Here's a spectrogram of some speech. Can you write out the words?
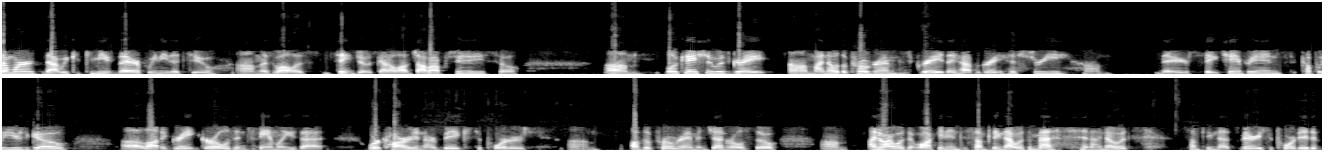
somewhere that we could commute there if we needed to, um, as well as St. Joe's got a lot of job opportunities. So, um, location was great. Um, I know the program is great. They have a great history. Um, they're state champions a couple years ago. Uh, a lot of great girls and families that work hard and are big supporters um, of the program in general. So um, I know I wasn't walking into something that was a mess, and I know it's something that's very supportive,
